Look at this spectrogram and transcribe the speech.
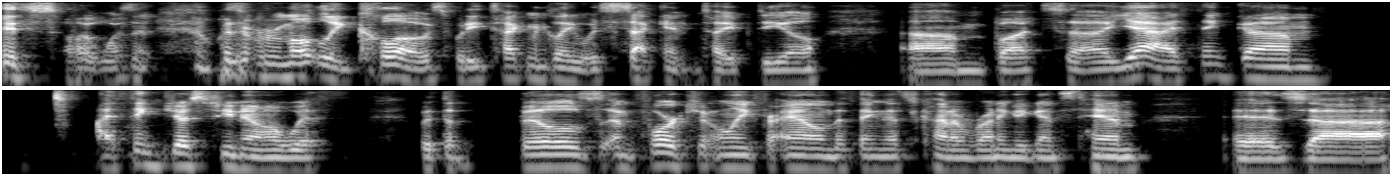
so it wasn't wasn't remotely close, but he technically was second type deal. Um, but uh, yeah, I think um, I think just you know with with the Bills, unfortunately for Allen, the thing that's kind of running against him is uh,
